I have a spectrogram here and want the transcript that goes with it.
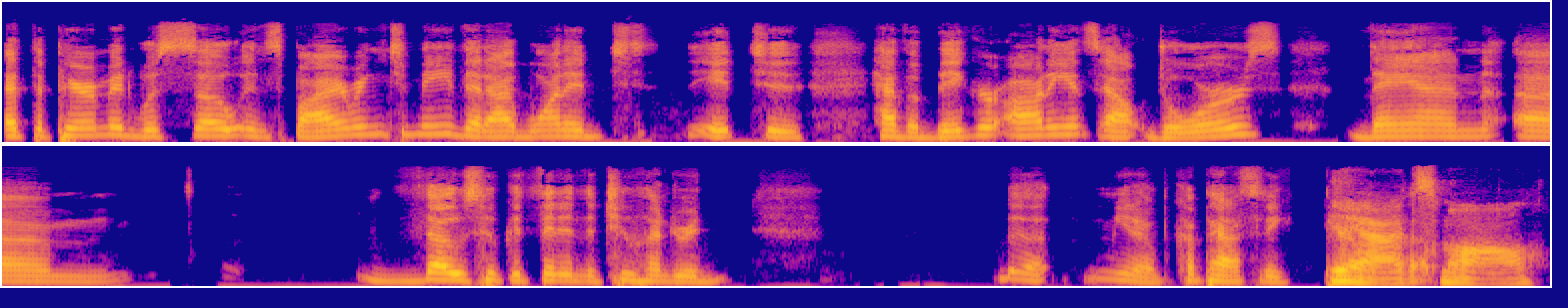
at the pyramid was so inspiring to me that I wanted it to have a bigger audience outdoors than um, those who could fit in the 200 uh, you know capacity yeah it's small.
